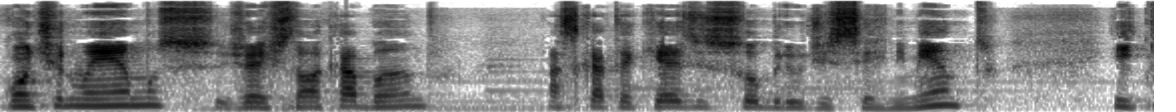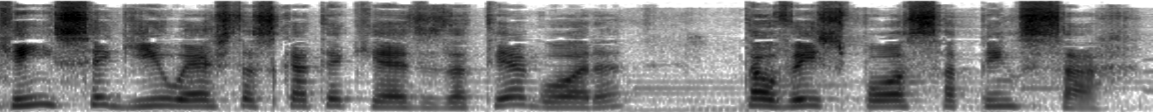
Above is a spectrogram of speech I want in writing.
Continuemos, já estão acabando, as catequeses sobre o discernimento e quem seguiu estas catequeses até agora talvez possa pensar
